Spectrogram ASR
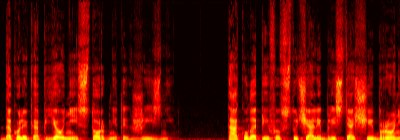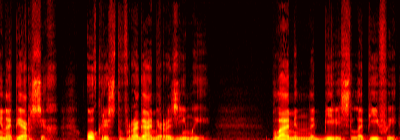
Доколе копье не исторгнет их жизни. Так у лапифов стучали блестящие брони на персях, Окрест врагами разимые. Пламенно бились лапифы,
